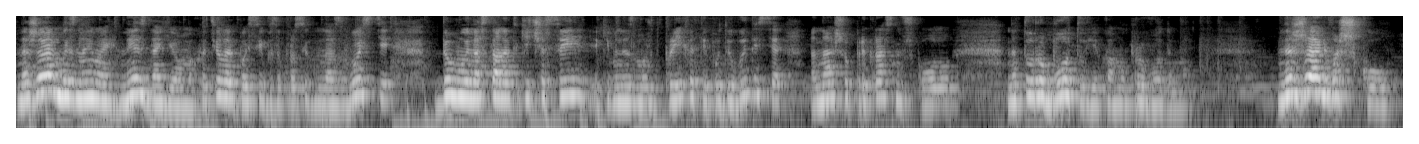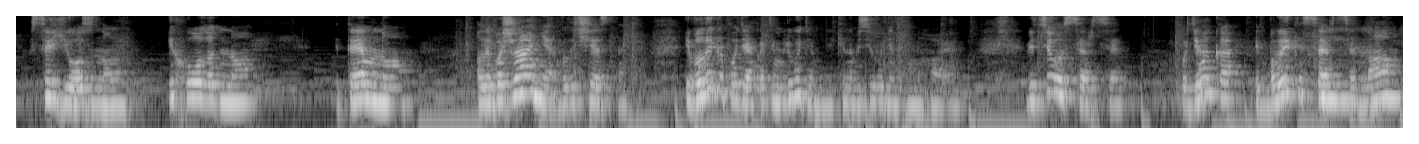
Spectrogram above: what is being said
На жаль, ми з ними не знайомі. Хотіла б осіб запросити нас в гості. Думаю, настануть такі часи, які вони зможуть приїхати і подивитися на нашу прекрасну школу, на ту роботу, яку ми проводимо. На жаль, важку, серйозно, і холодно, і темно, але бажання величезне. І велика подяка тим людям, які нам сьогодні допомагають. Від цього серця подяка і велике серце нам,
